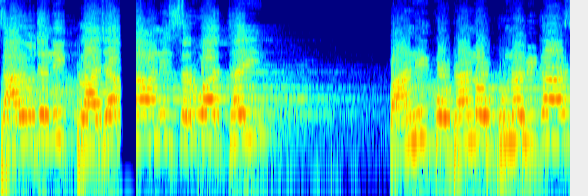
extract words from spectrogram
સાર્વજનિક પ્લાઝા બનાવવાની શરૂઆત થઈ. પાણી કોઠાનો પુનઃવિકાસ,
